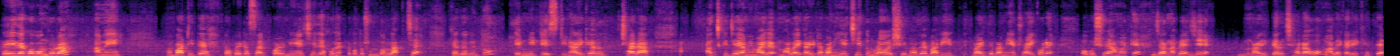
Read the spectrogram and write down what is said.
তো এই দেখো বন্ধুরা, আমি বাটিতে তরকারিটা সার্ভ করে নিয়েছি। দেখো দেখতে কত সুন্দর লাগছে। খেতে কিন্তু তেমনি টেস্টি নারকেল ছাড়া আজকে যে আমি মালাই- মালাইকারিটা বানিয়েছি তোমরা ওই সেভাবে বাড়ি বাড়িতে বানিয়ে ট্রাই করে অবশ্যই আমাকে জানাবে যে নারিকেল ছাড়াও মালাইকারি খেতে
